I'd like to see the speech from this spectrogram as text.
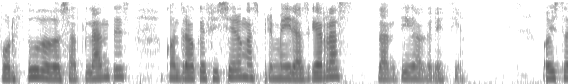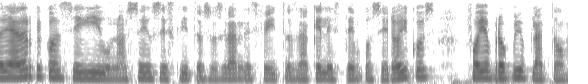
forzudo dos atlantes contra o que fixeron as primeiras guerras da antiga Grecia. O historiador que conseguiu nos seus escritos os grandes feitos daqueles tempos heroicos foi o propio Platón.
